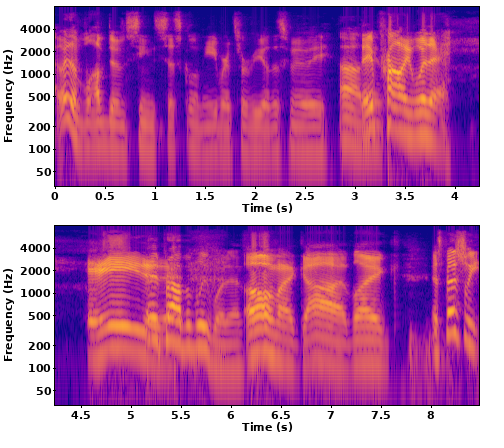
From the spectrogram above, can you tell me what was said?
I would have loved to have seen Siskel and Ebert's review of this movie. oh, they probably would have hated they it. probably would have. Oh my god! Like, especially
